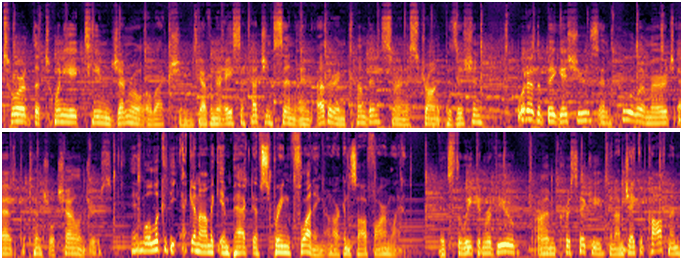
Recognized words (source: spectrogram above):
toward the 2018 general election. Governor Asa Hutchinson and other incumbents are in a strong position. What are the big issues and who will emerge as potential challengers? And we'll look at the economic impact of spring flooding on Arkansas farmland. It's the Week in Review. I'm Chris Hickey. And I'm Jacob Kaufman.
